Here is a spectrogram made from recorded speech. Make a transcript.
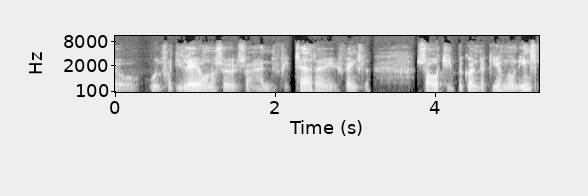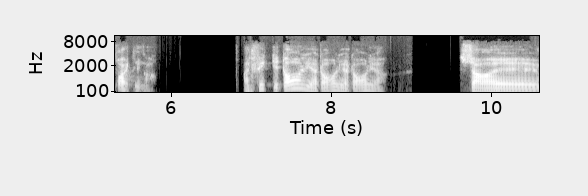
jo ud fra de lægeundersøgelser, han fik taget der i fængslet, så var de begyndt at give ham nogle indsprøjtninger. Og han fik det dårligere og dårligere og dårligere. Så øh,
